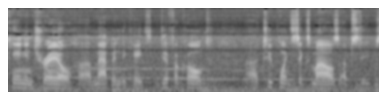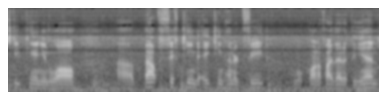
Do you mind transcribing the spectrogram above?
Canyon Trail uh, map indicates difficult, uh, 2.6 miles up steep, steep canyon wall, uh, about 15 to 1800 feet. We'll quantify that at the end.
